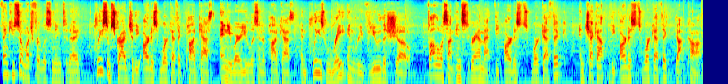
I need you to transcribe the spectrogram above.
Thank you so much for listening today. Please subscribe to the Artist Work Ethic podcast anywhere you listen to podcasts, and please rate and review the show. Follow us on Instagram at The Artist's Work Ethic and check out theartistsworkethic.com.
